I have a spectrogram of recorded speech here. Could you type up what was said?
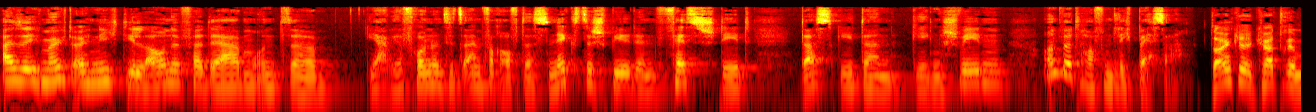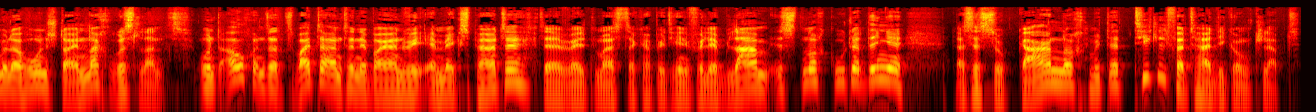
Also ich möchte euch nicht die Laune verderben und äh, ja, wir freuen uns jetzt einfach auf das nächste Spiel, denn fest steht, das geht dann gegen Schweden und wird hoffentlich besser. Danke, Katrin Müller-Hohenstein nach Russland. Und auch unser zweiter Antenne Bayern WM-Experte, der Weltmeisterkapitän Philipp Lahm, ist noch guter Dinge, dass es sogar noch mit der Titelverteidigung klappt.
